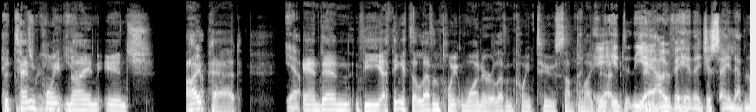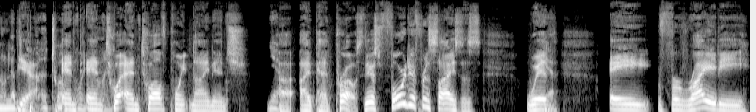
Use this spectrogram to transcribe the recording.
the 8.3, 10.9 inch iPad, Yeah. and then the I think it's 11.1 or 11.2, something like that. It- it- yeah, over here they just say 11 or 11, yeah, uh, 12.9. and and tw- and 12.9 inch Yeah. uh, iPad Pro. So there's four different sizes with Yeah. A variety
